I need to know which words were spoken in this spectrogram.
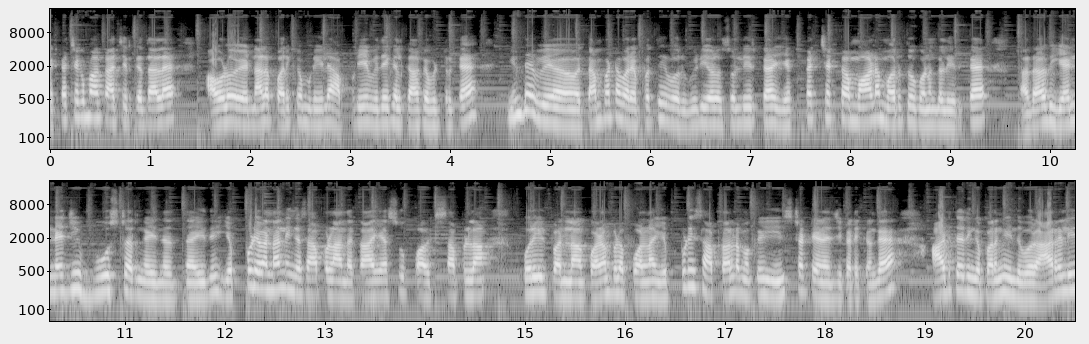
எக்கச்சக்கமாக காய்ச்சிருக்கிறதால அவ்வளோ என்னால் பறிக்க முடியல. அப்படியே விதைகளுக்காக விட்டுருக்கேன். இந்த தம்பட்டை வரை பற்றி ஒரு வீடியோவில் சொல்லியிருக்கேன். எக்கச்சக்கமான மருத்துவ குணங்கள் இருக்க. அதாவது எனர்ஜி பூஸ்டருங்க இந்த இந்த இது. எப்படி வேணாலும் நீங்கள் சாப்பிட்லாம். அந்த காயை சூப்பாக வச்சு சாப்பிட்லாம். பொரியல் பண்ணலாம். குழம்புல போடலாம். எப்படி சாப்பிட்டாலும் நமக்கு இன்ஸ்டன்ட் எனர்ஜி கிடைக்குங்க. அடுத்தது இங்கே பாருங்கள் இந்த ஒரு அரளி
